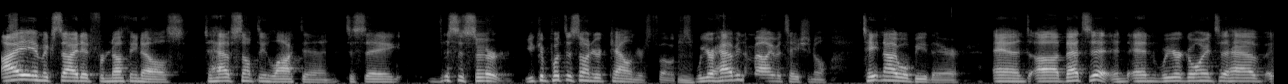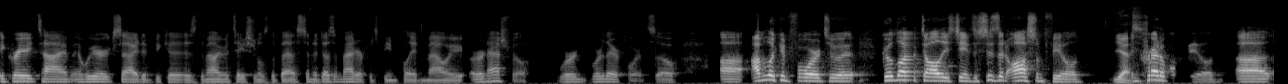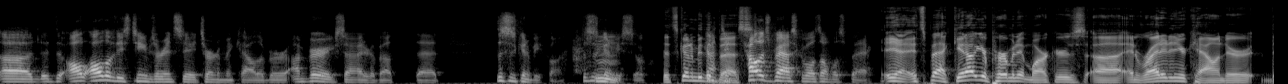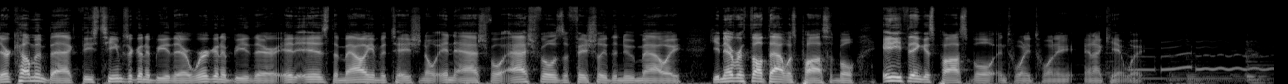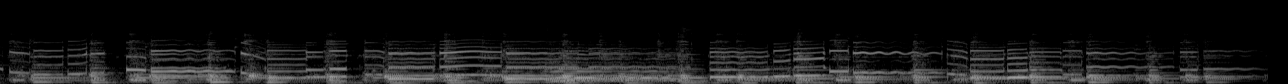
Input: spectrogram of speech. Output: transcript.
I am excited for nothing else to have something locked in to say, this is certain. You can put this on your calendars, folks. We are having the Maui Invitational. Tate and I will be there. And uh, that's it. And and we are going to have a great time. And we are excited because the Maui Invitational is the best. And it doesn't matter if it's being played in Maui or Asheville. We're, we're there for it. So uh, I'm looking forward to it. Good luck to all these teams. This is an awesome field, Yes. incredible field. Uh, uh, all, all of these teams are NCAA tournament caliber. I'm very excited about that. This is going to be fun. This is going to Mm. be so cool. It's gonna be the God damn, best. College basketball is almost back. Yeah, it's back. Get out your permanent markers uh, and write it in your calendar. They're coming back. These teams are going to be there. We're going to be there. It is the Maui Invitational in Asheville. Asheville is officially the new Maui. You never thought that was possible. Anything is possible in 2020, and I can't wait.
